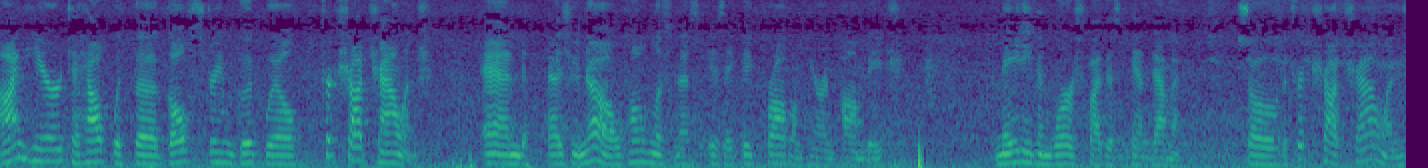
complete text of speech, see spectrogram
I'm here to help with the Gulfstream Goodwill Trick Shot Challenge. And as you know, homelessness is a big problem here in Palm Beach, made even worse by this pandemic. So the Trick Shot Challenge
